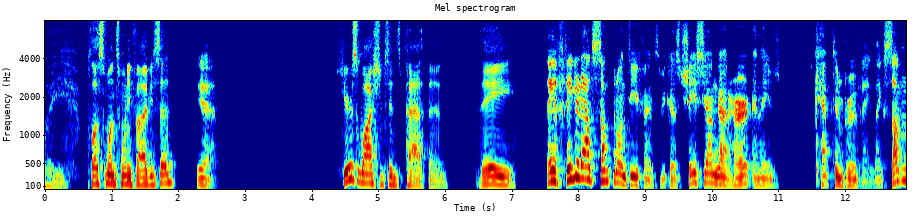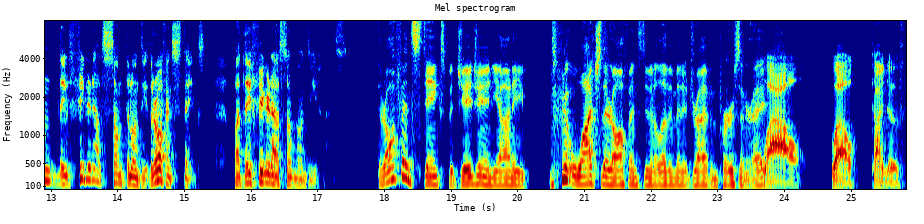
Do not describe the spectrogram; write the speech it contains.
Oy. Plus 125, you said? Yeah, Here's Washington's path in. They they have figured out something on defense because Chase Young got hurt, and they've kept improving. Like something, they've figured out something on de- their offense stinks, but they figured out something on defense. their offense stinks, but JJ and Yanni watch their offense do an 11 minute drive in person, right? Wow. Wow. Kind of.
